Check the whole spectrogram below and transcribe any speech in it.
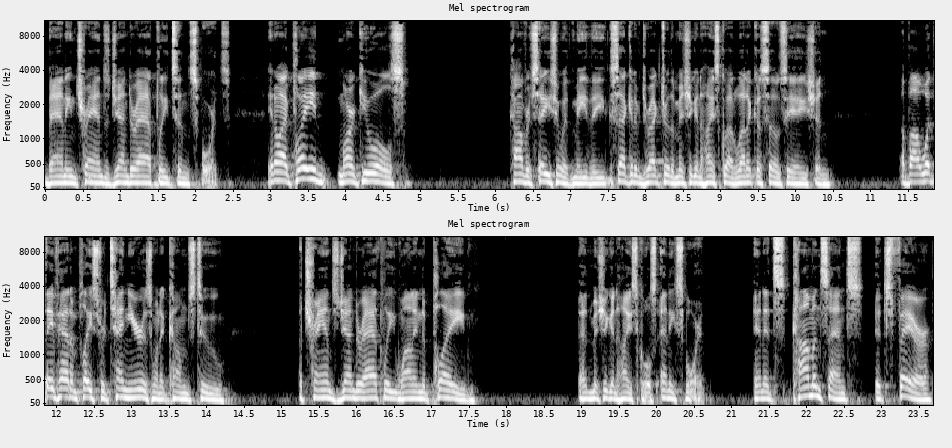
banning transgender athletes in sports. You know, I played Mark Uyl's conversation with me, the executive director of the Michigan High School Athletic Association, about what they've had in place for 10 years when it comes to a transgender athlete wanting to play at Michigan high schools, any sport. And it's common sense, it's fair,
